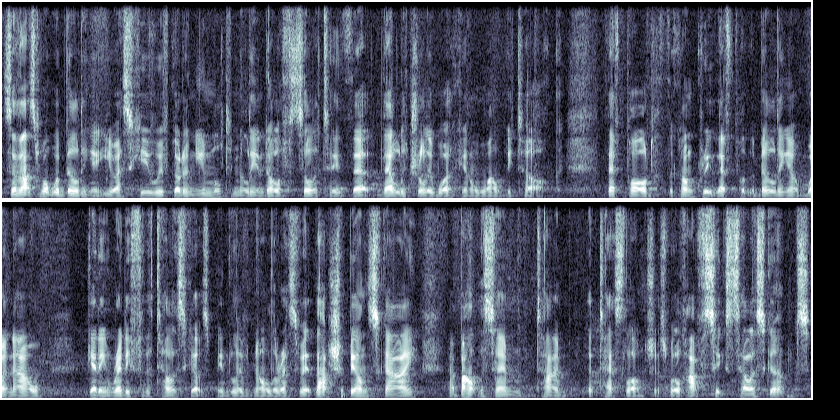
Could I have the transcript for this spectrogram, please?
So that's what we're building at USQ. We've got a new multi million dollar facility that they're literally working on while we talk. They've poured the concrete, they've put the building up. We're now getting ready for the telescopes being delivered and all the rest of it. That should be on Sky about the same time that TESS launches. We'll have six telescopes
